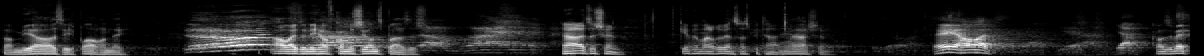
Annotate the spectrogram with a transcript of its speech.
Von mir aus, ich brauche ihn nicht. Arbeite nicht auf Kommissionsbasis. Ja, also schön. Gehen wir mal rüber ins Hospital. Ja, schön. Hey, Howard. Ja. Kommen Sie mit.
